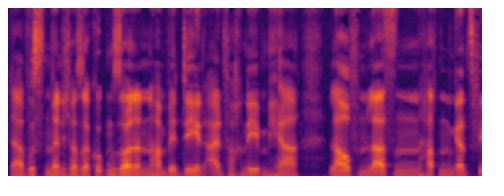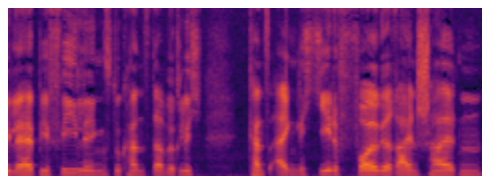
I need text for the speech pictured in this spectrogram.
da wussten wir nicht, was wir gucken sollen, dann haben wir den einfach nebenher laufen lassen, hatten ganz viele Happy Feelings. Du kannst da wirklich kannst eigentlich jede Folge reinschalten,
